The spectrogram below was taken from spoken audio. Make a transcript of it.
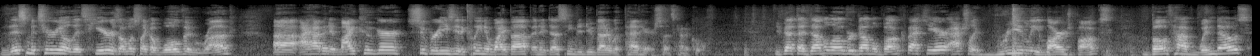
This material that's here is almost like a woven rug. Uh, I have it in my Cougar, super easy to clean and wipe up, and it does seem to do better with pet hair, so that's kind of cool. You've got that double over double bunk back here, actually really large bunks. Both have windows,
